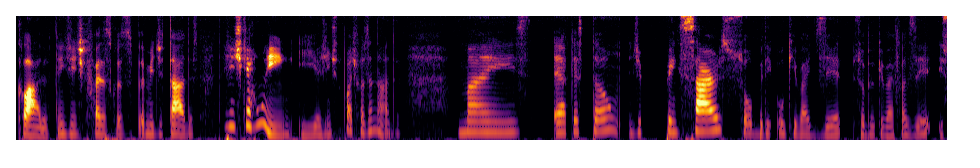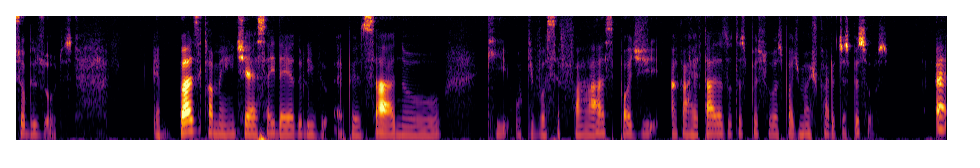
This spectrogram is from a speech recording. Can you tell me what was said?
Claro, tem gente que faz as coisas premeditadas, tem gente que é ruim e a gente não pode fazer nada. Mas é a questão de pensar sobre o que vai dizer, sobre o que vai fazer e sobre os outros. É basicamente essa a ideia do livro, é pensar no que o que você faz pode acarretar as outras pessoas, pode machucar outras pessoas. É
